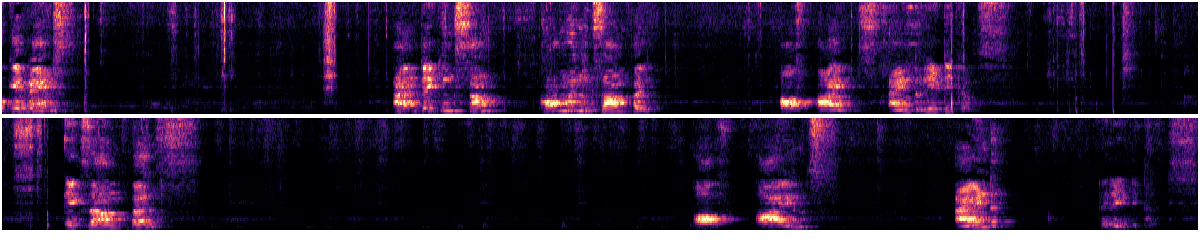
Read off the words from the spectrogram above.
Okay friends, I am taking some common example of ions and radicals. Examples of ions and radicals.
